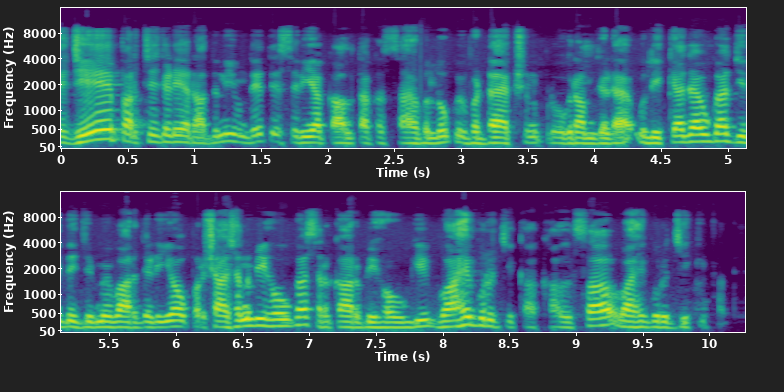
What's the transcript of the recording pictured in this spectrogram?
ਤੇ ਜੇ ਪਰਚੇ ਜਿਹੜੇ ਰੱਦ ਨਹੀਂ ਹੁੰਦੇ, ਤੇ ਸ੍ਰੀ ਅਕਾਲ ਤਖਤ ਸਾਹਿਬ ਵੱਲੋਂ ਕੋਈ ਵੱਡਾ ਐਕਸ਼ਨ ਪ੍ਰੋਗਰਾਮ ਜਿਹੜਾ ਉਹ ਲਿਖਿਆ ਜਾਊਗਾ, ਜਿਹਦੇ ਜ਼ਿੰਮੇਵਾਰ ਜਿਹੜੀ ਆ, ਉਹ ਪ੍ਰਸ਼ਾਸਨ ਵੀ ਹੋਊਗਾ, ਸਰਕਾਰ ਵੀ ਹੋਊਗੀ। ਵਾਹਿਗੁਰੂ ਜੀ ਕਾ ਖਾਲਸਾ, ਵਾਹਿਗੁਰੂ ਜੀ ਕੀ ਫਤਿਹ।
